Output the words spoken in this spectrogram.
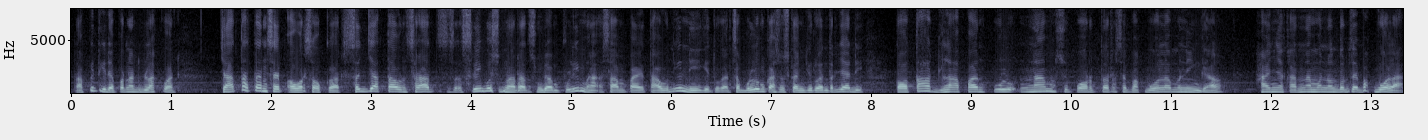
tapi tidak pernah dilakukan. Catatan Save Our Soccer sejak tahun 100 1995 sampai tahun ini gitu kan sebelum kasus kanjuruhan terjadi total 86 supporter sepak bola meninggal hanya karena menonton sepak bola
